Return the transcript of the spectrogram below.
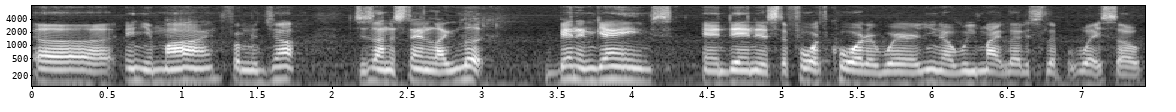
uh, in your mind from the jump. Just understanding, like, look, been in games, and then it's the fourth quarter where you know we might let it slip away. So,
